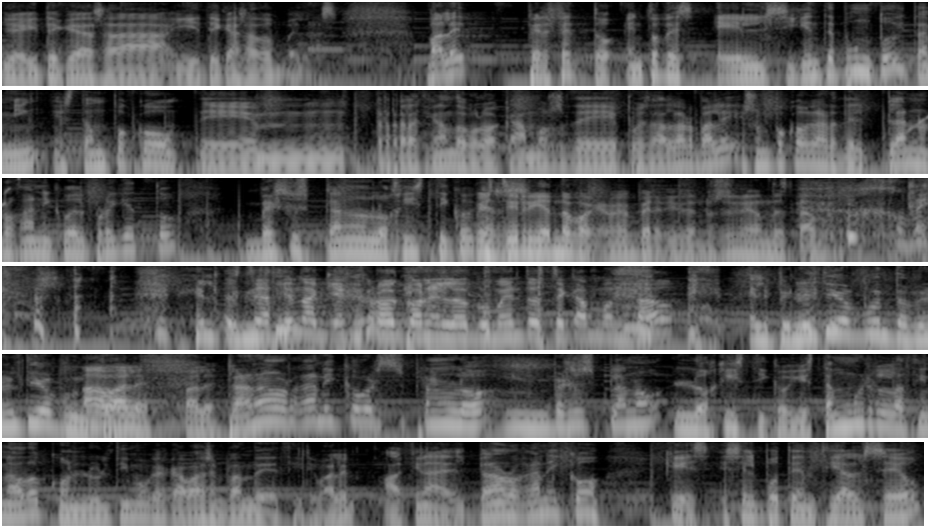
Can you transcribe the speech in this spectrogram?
Y ahí te quedas a, y te quedas a dos velas. Vale, perfecto. Entonces, el siguiente punto, y también está un poco eh, relacionado con lo que acabamos de, pues, de hablar, ¿vale? Es un poco hablar del plano orgánico del proyecto versus plano logístico. que es- riendo porque me he perdido, no sé ni dónde estamos. el, Estoy haciendo aquí scroll con el documento este que han montado. el penúltimo punto, penúltimo punto. Ah, vale, vale. Plano orgánico versus plano, lo- versus plano logístico. Y está muy relacionado con lo último que acabas en plan de decir, ¿vale? Al final, el plano orgánico, ¿qué es? Es el potencial SEO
